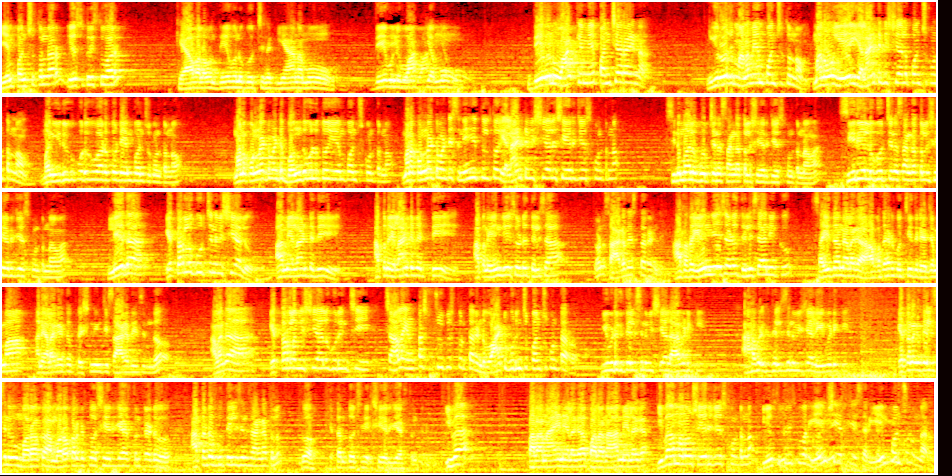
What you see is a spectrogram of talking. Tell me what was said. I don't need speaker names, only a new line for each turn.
ఏం పంచుతున్నారు యేసుక్రీస్తు వారు? కేవలం దేవుని గూర్చిన జ్ఞానము దేవుని వాక్యము. దేవుని వాక్యమే పంచారాయన ఈ రోజు మనం ఏం పంచుతున్నాం? మనం ఏ ఎలాంటి విషయాలు పంచుకుంటున్నాం? మన ఇరుగు పొరుగు వారితో ఏం పంచుకుంటున్నాం? మనకున్నటువంటి బంధువులతో ఏం పంచుకుంటున్నాం? మనకున్నటువంటి స్నేహితులతో ఎలాంటి విషయాలు షేర్ చేసుకుంటున్నాం? సినిమాలు కూర్చిన సంగతులు షేర్ చేసుకుంటున్నావా? సీరియల్ కూర్చిన సంగతులు షేర్ చేసుకుంటున్నావా? లేదా ఇతరులు కూర్చిన విషయాలు. ఆమె ఎలాంటిది? అతను ఎలాంటి వ్యక్తి? అతను ఏం చేశాడో తెలుసా? చూడండి సాగదీస్తారండి. అతను ఏం చేశాడో తెలుసా నీకు? సైతాన్ ఎలాగా అవధారికి వచ్చేది నిజమా అని ఎలాగైతే ప్రశ్నించి సాగదీసిందో అలాగా ఇతరుల విషయాల గురించి చాలా ఇంట్రెస్ట్ చూపిస్తుంటారండి. వాటి గురించి పంచుకుంటారు. ఈవిడికి తెలిసిన విషయాలు ఆవిడికి ఆవిడికి తెలిసిన విషయాలు ఈవిడికి. ఇతనికి తెలిసినవి మరొక మరొకరితో షేర్ చేస్తుంటాడు అతడుకు తెలిసిన సంగతులు గో ఇతనితో షేర్ చేస్తుంటాడు ఇవా పలానా ఆయన ఇలాగా పలానా ఆమె ఇలాగా ఇవా మనం షేర్ చేసుకుంటున్నాం. యేసుక్రీస్తు వారు ఏం షేర్ చేశారు? ఏం పంచుకున్నారు?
